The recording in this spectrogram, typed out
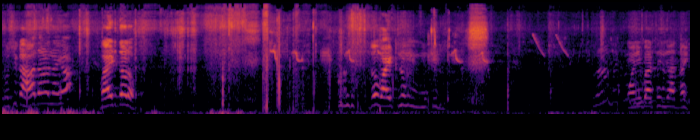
ખુશી કા આવા દડો નહીં હો વાઈટ દડો જો વાઈટનું મૂકી દઉં ઓની બાર થઈ જાત ભાઈ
